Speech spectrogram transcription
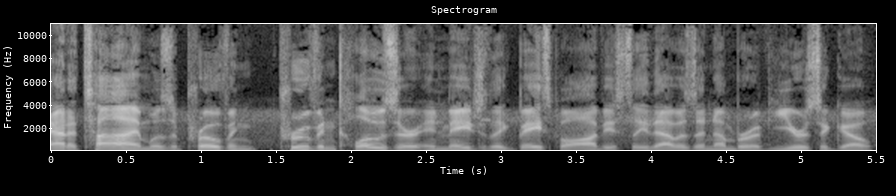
at a time was a proven proven closer in Major League Baseball. Obviously, that was a number of years ago,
